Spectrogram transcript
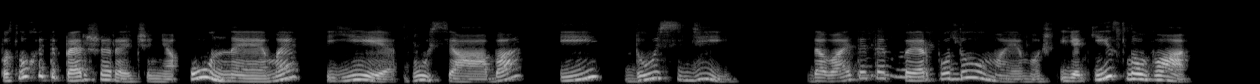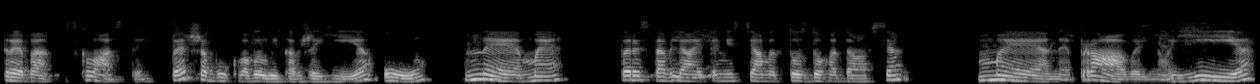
Послухайте перше речення. У неме є гусяба і дусді. Давайте тепер подумаємо, які слова треба скласти. Перша буква велика вже є, у, неме. Переставляйте місцями, хто здогадався. Мене, правильно, є,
